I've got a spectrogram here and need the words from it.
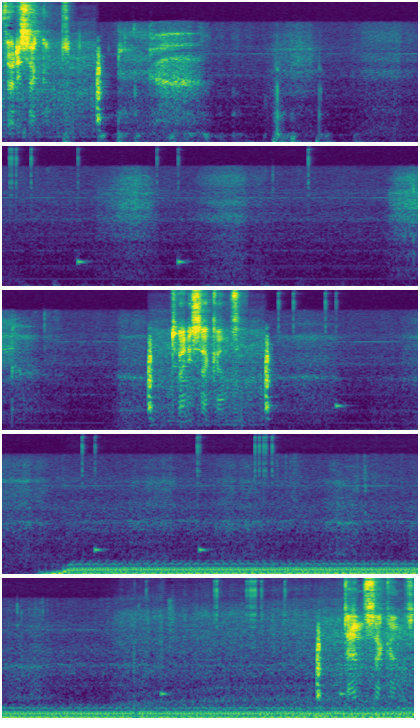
Thirty seconds. Twenty seconds. Ten seconds.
